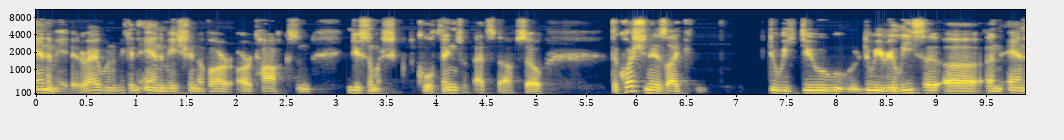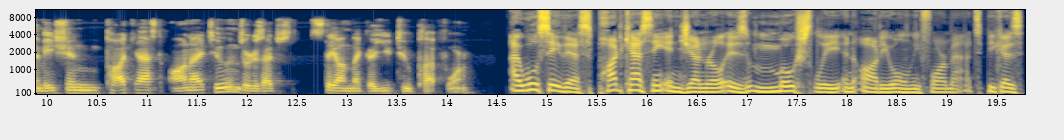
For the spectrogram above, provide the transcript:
animated, right? We want to make an animation of our our talks and do so much cool things with that stuff. So the question is like do we do do we release a, a, an animation podcast on iTunes or does that just stay on like a YouTube platform? I will say this podcasting in general is mostly an audio only format because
